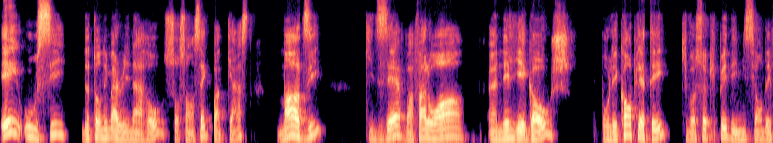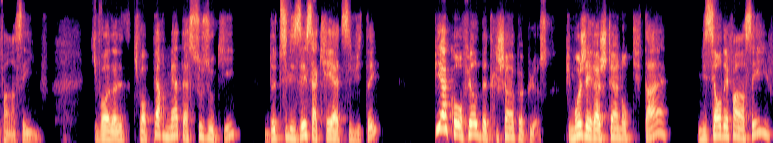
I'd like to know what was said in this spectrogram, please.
et aussi de Tony Marinaro sur son site podcast mardi, qui disait va falloir un ailier gauche pour les compléter qui va s'occuper des missions défensives, qui va, qui va permettre à Suzuki d'utiliser sa créativité, puis à Caulfield de tricher un peu plus. Puis moi, j'ai rajouté un autre critère, mission défensive,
